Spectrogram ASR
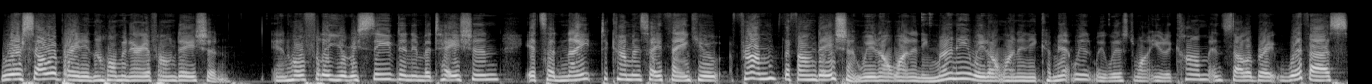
we are celebrating the Holmen Area Foundation, and hopefully you received an invitation. It's a night to come and say thank you from the foundation. We don't want any money, we don't want any commitment, we just want you to come and celebrate with us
